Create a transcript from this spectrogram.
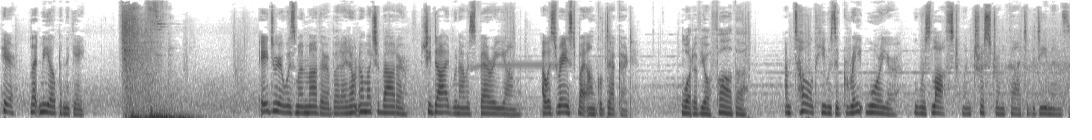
Here, let me open the gate. Adria was my mother, but I don't know much about her. She died when I was very young. I was raised by Uncle Deckard. What of your father? I'm told he was a great warrior who was lost when Tristram fell to the demons.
